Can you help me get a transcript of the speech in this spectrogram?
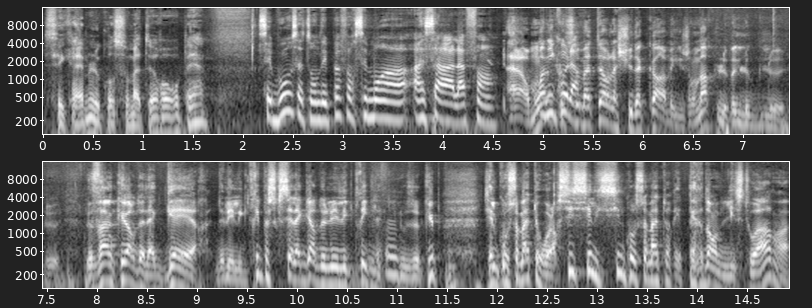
c'est quand même le consommateur européen. C'est bon, on s'attendait pas forcément à, ça à la fin. Alors moi, le consommateur, là, je suis d'accord avec Jean-Marc, le, le, vainqueur de la guerre de l'électrique, parce que c'est la guerre de l'électrique qui mm. nous occupe, c'est le consommateur. Alors si, si, le consommateur est perdant de l'histoire,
